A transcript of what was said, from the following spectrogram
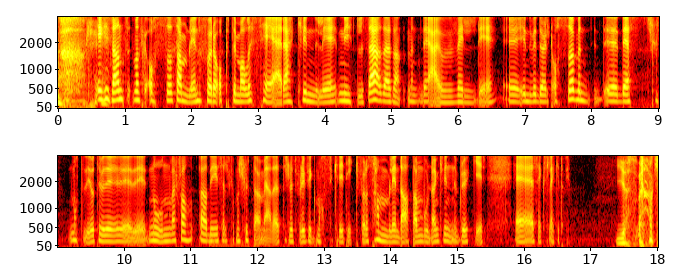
Ikke sant? Man skal også samle inn for å optimalisere kvinnelig nytelse. Altså, så sånn, men det er jo veldig eh, individuelt også. Men det, det slutt, måtte de jo til noen hvert fall, av de selskapene slutta med det til slutt, for de fikk masse kritikk for å samle inn data om hvordan kvinner bruker eh, sexleketøy. Yes, OK,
